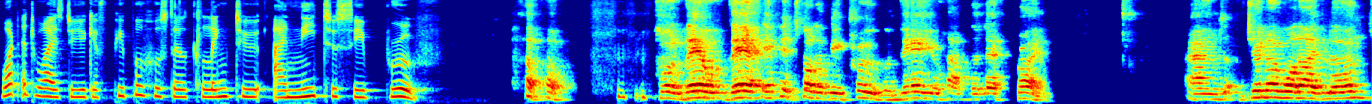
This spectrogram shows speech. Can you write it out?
What advice do you give people who still cling to, I need to see proof? well, there, there, if it's got to be proven, there you have the left brain. And do you know what I've learned?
